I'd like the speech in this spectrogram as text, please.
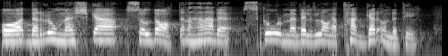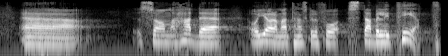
Och den romerska soldaten, han hade skor med väldigt långa taggar under till. Eh, som hade att göra med att han skulle få stabilitet.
